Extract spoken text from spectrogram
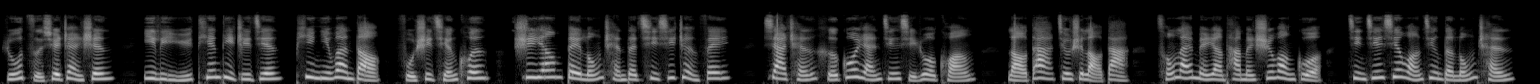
如紫血战身，屹立于天地之间，睥睨万道，俯视乾坤。尸央被龙尘的气息震飞，夏晨和郭然惊喜若狂。老大就是老大，从来没让他们失望过。进阶仙王境的龙尘，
